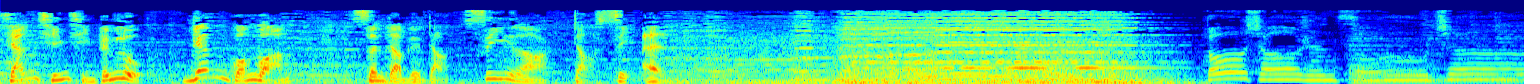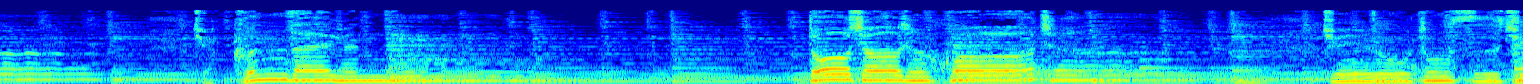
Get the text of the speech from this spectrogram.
详情请登录央广网，三 w 点 cnr 到 cn。多少人走着，却困在原地；多少人活着，却如同死去；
